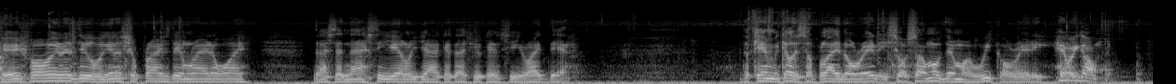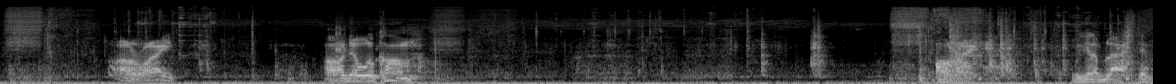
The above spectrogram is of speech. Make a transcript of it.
Here's what we're gonna do. We're gonna surprise them right away. That's the nasty yellow jacket as you can see right there. The chemical is applied already, so some of them are weak already. Here we go. Alright. Oh, they will come. All right, we're gonna blast him.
